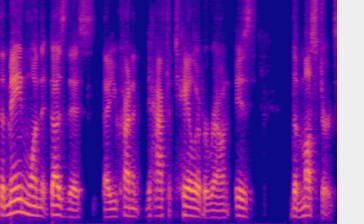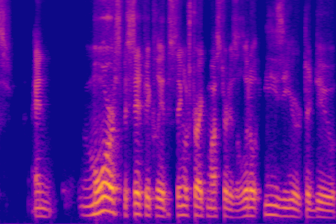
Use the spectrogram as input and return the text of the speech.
the main one that does this that you kind of have to tailor it around is the mustards. And more specifically, the single strike mustard is a little easier to do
